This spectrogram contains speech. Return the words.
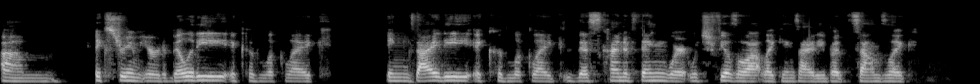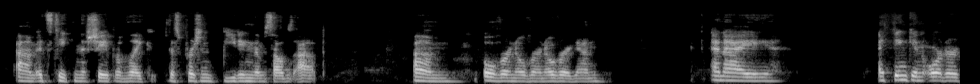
um, extreme irritability. It could look like anxiety. It could look like this kind of thing, where which feels a lot like anxiety, but sounds like um, it's taking the shape of like this person beating themselves up um, over and over and over again. And I, I think in order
